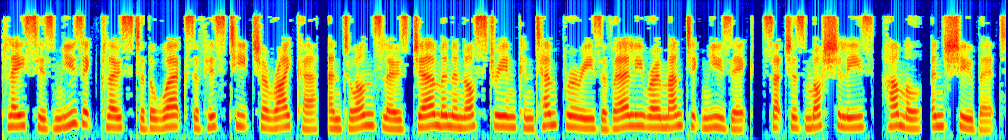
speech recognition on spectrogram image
place his music close to the works of his teacher Reicha, and to Onslow's German and Austrian contemporaries of early Romantic music, such as Moscheles, Hummel, and Schubert.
